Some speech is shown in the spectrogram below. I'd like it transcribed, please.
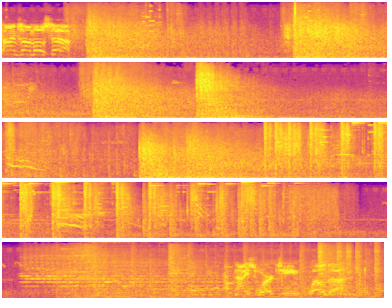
Time's almost up. Nice work, team. Well done.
